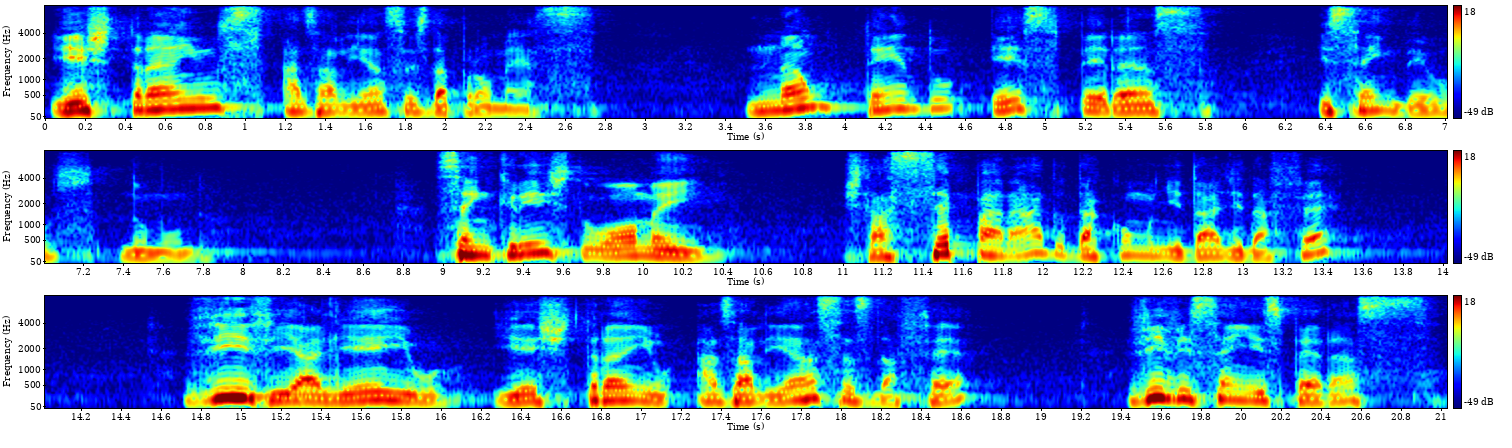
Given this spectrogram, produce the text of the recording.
e estranhos às alianças da promessa, não tendo esperança e sem Deus no mundo. Sem Cristo, o homem está separado da comunidade da fé, vive alheio e estranho às alianças da fé, vive sem esperança,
